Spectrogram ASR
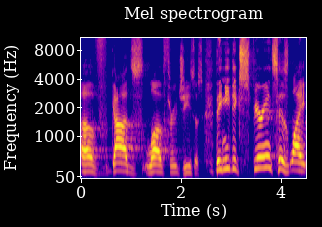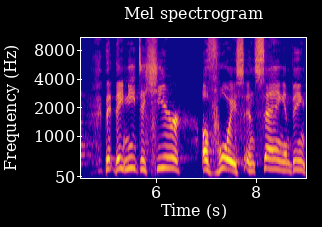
of God's love through Jesus. They need to experience his light. They, they need to hear a voice and saying and being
